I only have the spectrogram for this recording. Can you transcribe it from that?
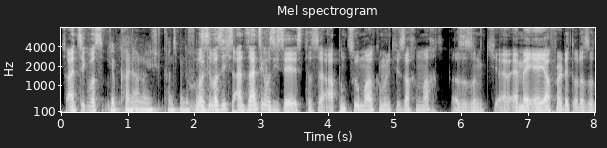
Das Einzige, was, Ich habe keine Ahnung, ich kann es mir nicht was, vorstellen. was ich, das Einzige, was ich sehe, ist, dass er ab und zu mal Community-Sachen macht. Also so ein äh, MAA auf Reddit oder so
